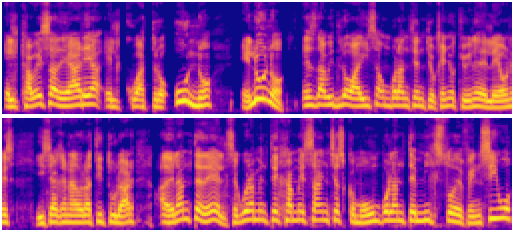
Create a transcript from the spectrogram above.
el cabeza de área el 4-1 el uno es David Loaiza, un volante antioqueño que viene de Leones y se ha ganado la titular. Adelante de él, seguramente James Sánchez como un volante mixto defensivo,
